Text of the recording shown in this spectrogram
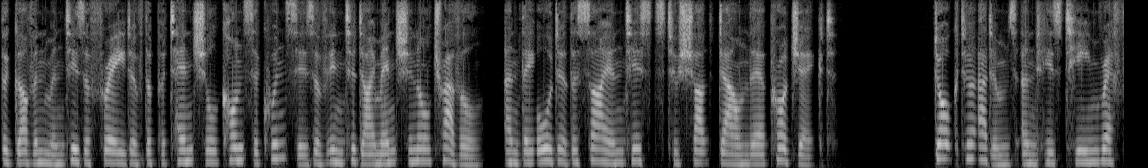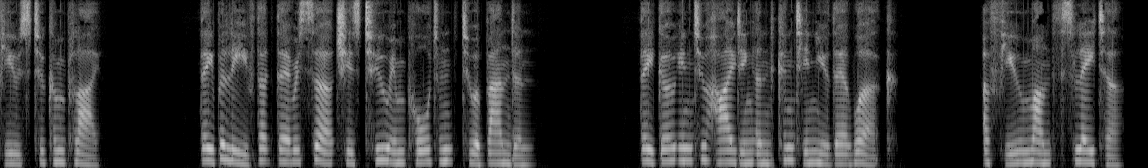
The government is afraid of the potential consequences of interdimensional travel, and they order the scientists to shut down their project. Dr. Adams and his team refuse to comply. They believe that their research is too important to abandon. They go into hiding and continue their work. A few months later,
